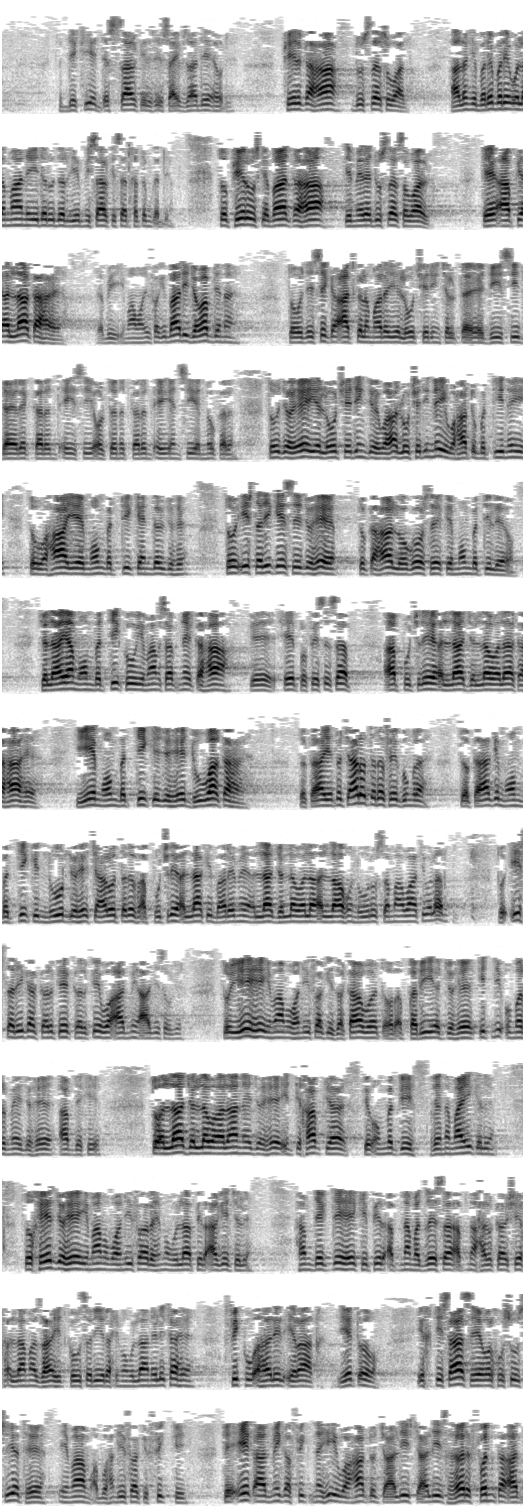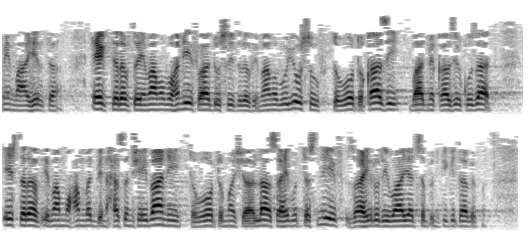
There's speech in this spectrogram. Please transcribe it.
دیکھیے، دس سال کے جیسے صاحبزادے اور پھر کہا، دوسرا سوال۔ حالانکہ بڑے بڑے علماء نے ادھر ادھر یہ مثال کے ساتھ ختم کر دیا۔ تو پھر اس کے بعد کہا کہ میرے دوسرا سوال کہ آپ کے اللہ کہا ہے؟ ابھی امام علیفہ کی بات ہی جواب دینا ہے۔ تو جیسے کہ آج کل ہمارے یہ لوڈ شیئرنگ چلتا ہے D C direct current A C alternate current A N C and no current تو جو ہے یہ لوڈ شیڈنگ جو ہے وہاں لوڈ شیڈنگ نہیں، وہاں تو بتی نہیں، تو وہاں یہ موم بتی کینڈل جو ہے۔ تو اس طریقے سے جو ہے تو کہا لوگوں سے کہ موم بتی لے آؤ۔ چلایا موم بتی کو امام صاحب نے کہا کہ اے پروفیسر صاحب، آپ پوچھ رہے اللہ جل والا کہا ہے؟ یہ موم بتی کے جو ہے دھواں کہا ہے۔ تو کہا یہ تو چاروں طرف ہے گمراہ۔ تو کہا کہ موم بتی کی نور جو ہے چاروں طرف آپ پوچھ رہے اللہ کے بارے میں، اللہ جل والا اللہ نور السماوات والارض۔ تو اس طریقہ کر کے کر کے وہ آدمی عاجز ہو گیا۔ تو یہ ہے امام حنیفہ کی ذکاوت اور عبقریت جو ہے، اتنی عمر میں جو ہے، آپ دیکھیے۔ تو اللہ جل وعلا نے جو ہے انتخاب کیا کہ امت کی رہنمائی کے لیے۔ تو خیر جو ہے، امام ابو حنیفہ رحمہ اللہ پھر آگے چلے۔ ہم دیکھتے ہیں کہ پھر اپنا مدرسہ، اپنا حلقہ شیخ علامہ زاہد کوسری رحمہ اللہ نے لکھا ہے۔ فک اہل العراق، یہ تو اختصاص ہے اور خصوصیت ہے امام ابو حنیفہ کی فک کی کہ ایک آدمی کا فک نہیں، وہاں تو چالیس چالیس ہر فن کا آدمی ماہر تھا۔ ایک طرف تو امام ابو حنیفہ، دوسری طرف امام ابو یوسف، تو وہ تو قاضی، بعد میں قاضی القزات اس طرف امام محمد بن حسن شیبانی، تو وہ تو ماشاء اللہ صاحب التصنیف، ظاہر الروایت سب ان کی کتابیں پر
